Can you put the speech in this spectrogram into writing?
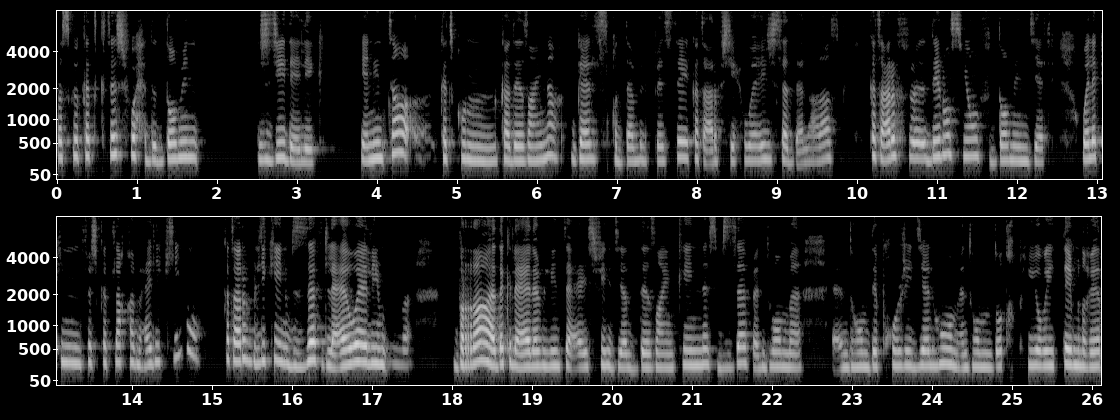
parce que كتكتشف واحد ال domaine جديد عليك. يعني أنت كتكون ك designer جالس قدام ال PC كتعرف شي حوايج ساد على راسك كتعرف des notions في ال domaine ديالك. ولكن فاش كتلاقى مع les clients كتعرف بلي كاين بزاف د العوالم برا هذاك العالم اللي انت عايش فيه ديال ال design. كاين ناس بزاف عندهم عندهم des projets ديالهم عندهم d'autres priorités من غير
